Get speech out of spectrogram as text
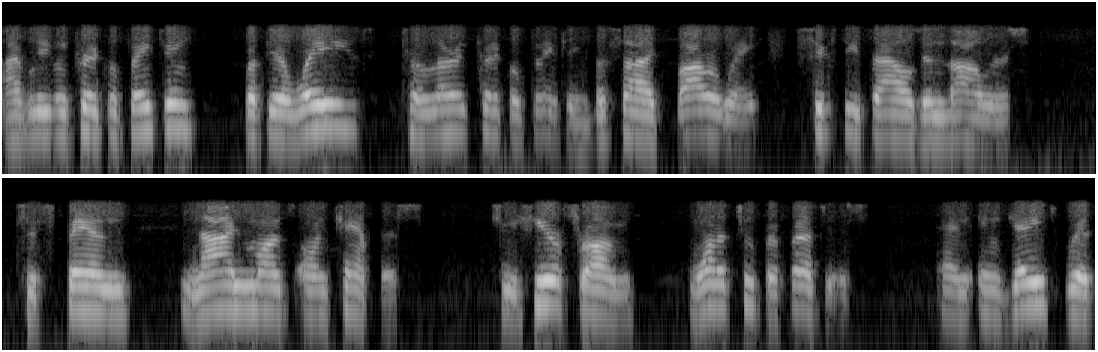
I believe in critical thinking, but there are ways to learn critical thinking besides borrowing $60,000 to spend nine months on campus to hear from one or two professors and engage with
